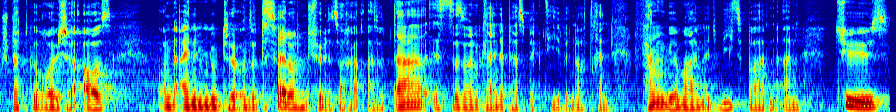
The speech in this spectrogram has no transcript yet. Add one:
Stadtgeräusche aus und eine Minute und so. Das wäre doch eine schöne Sache. Also da ist da so eine kleine Perspektive noch drin. Fangen wir mal mit Wiesbaden an. Tschüss.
